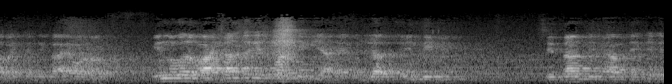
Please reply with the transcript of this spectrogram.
और इन लोगों ने भाषांतर गुजरात में। सिद्धांति आप देखेंगे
